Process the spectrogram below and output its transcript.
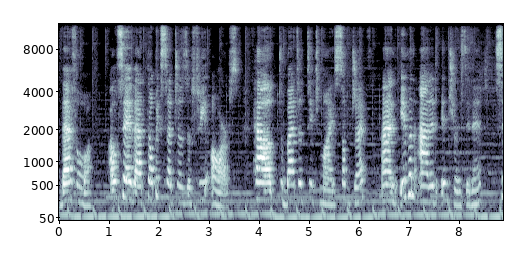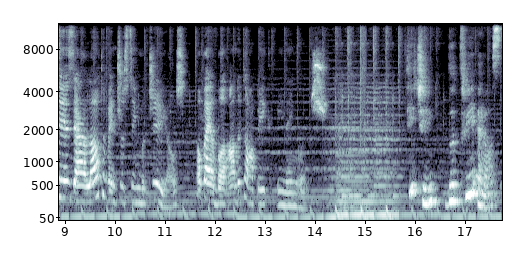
Therefore, I would say that topics such as the three R's help to better teach my subject and even added interest in it since there are a lot of interesting materials available on the topic in English. Teaching the three R's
